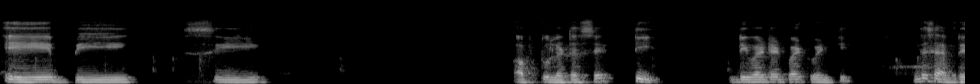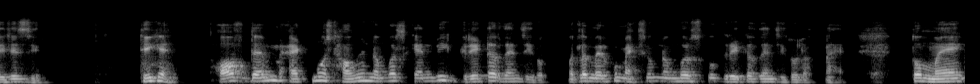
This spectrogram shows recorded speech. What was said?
A B C up to let us say t divided by 20 this average is zero ठीक है of them at most how many numbers can be greater than zero मतलब मेरे को मैक्सिमम नंबर्स को ग्रेटर देन ज़ीरो रखना है। तो मैं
